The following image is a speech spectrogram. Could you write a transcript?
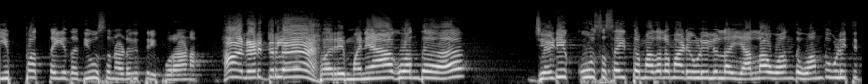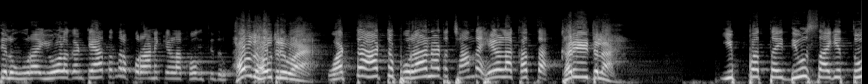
ಇಪ್ಪತ್ತೈದು ದಿವಸ ನಡೆದಿತ್ರಿ ಪುರಾಣ. ಹಾ ನಡೀತಿರ್ಲ. ಬರೀ ಮನ್ಯಾಗ ಒಂದ ಜಡಿ ಕೂಸು ಸಹಿತ ಮೊದಲ ಮಾಡಿ ಉಳಿಲಿಲ್ಲ. ಎಲ್ಲ ಒಂದು ಒಂದು ಉಳಿತಿದ್ದಿಲ್ಲ. ಊರ ಏಳು ಗಂಟೆ ಆತಂದ್ರ ಪುರಾಣ ಕೇಳಕ್ ಹೋಗ್ತಿದ್ರು. ಹೌದು ಹೌದ್ರಿ ಒಟ್ಟ ಅಟ್ಟ ಪುರಾಣ ಅಟ್ಟ ಚಂದ ಹೇಳಕತ್ತ ಖರೀ ಐತಲ್ಲ ಇಪ್ಪತ್ತೈದು ದಿವಸ ಆಗಿತ್ತು.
